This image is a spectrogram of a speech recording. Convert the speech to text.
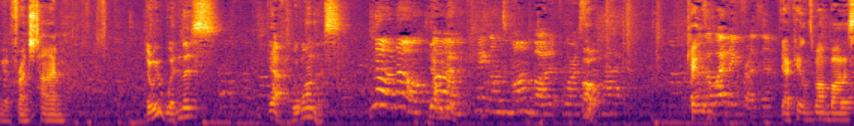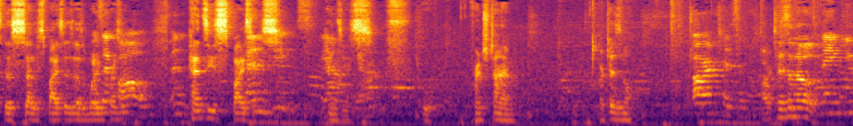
We have French thyme. Did we win this? Yeah, we won this. No, no. Yeah, we did. um, Caitlin's mom bought it for us Oh. in a pack. Caitlin, As a wedding present. yeah, Caitlin's mom bought us this set of spices as a wedding What's it present. called? Pen- Penzeys spices. Penzeys. Yeah, Penzeys. Ooh, French thyme. Artisanal. Artisanal. Artisanal. Thank you,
